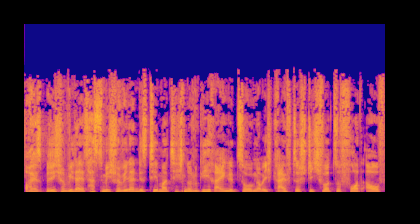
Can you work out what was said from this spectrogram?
Oh, jetzt bin ich schon wieder, jetzt hast du mich schon wieder in das Thema Technologie reingezogen, aber ich greife das Stichwort sofort auf.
